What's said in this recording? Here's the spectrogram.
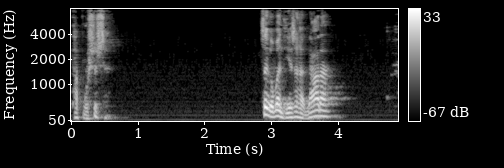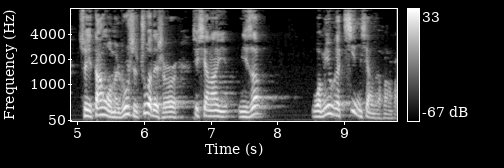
他不是神。这个问题是很大的。所以，当我们如此做的时候，就相当于你知道，我们用个镜像的方法。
